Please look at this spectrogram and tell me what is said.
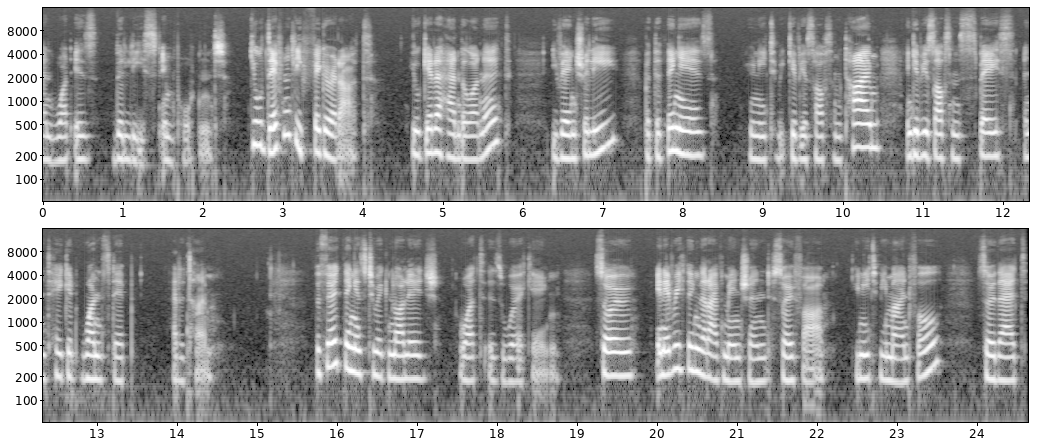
and what is the least important. You'll definitely figure it out. You'll get a handle on it eventually, but the thing is, you need to give yourself some time and give yourself some space and take it one step at a time. The third thing is to acknowledge what is working. So, in everything that I've mentioned so far, you need to be mindful so that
